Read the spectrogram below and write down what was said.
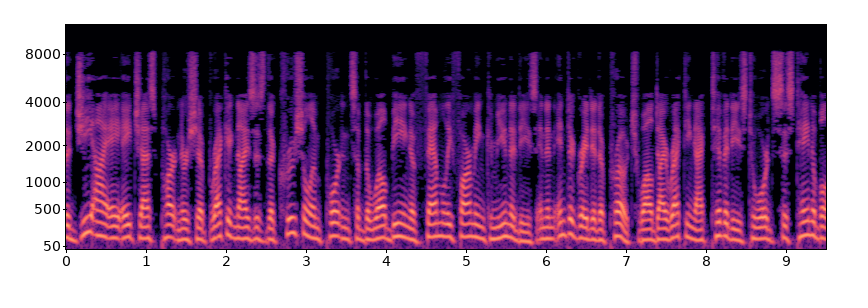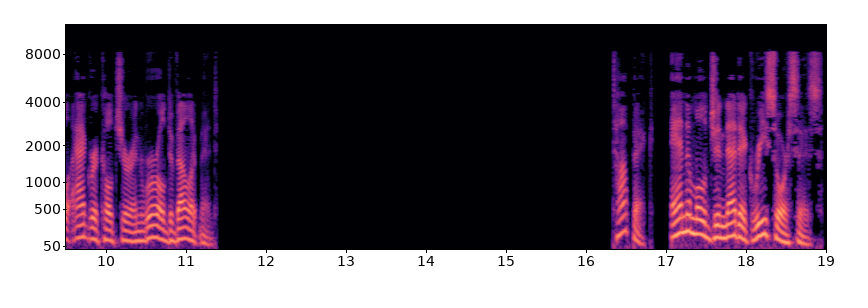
The GIAHS partnership recognizes the crucial importance of the well-being of family farming communities in an integrated approach while directing activities towards sustainable agriculture and rural development. Animal genetic resources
